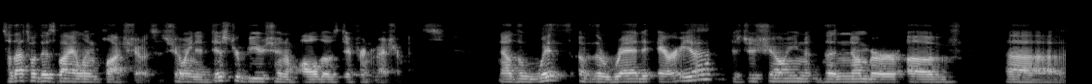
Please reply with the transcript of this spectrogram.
So that's what this violin plot shows. It's showing a distribution of all those different measurements. Now the width of the red area is just showing the number of uh,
